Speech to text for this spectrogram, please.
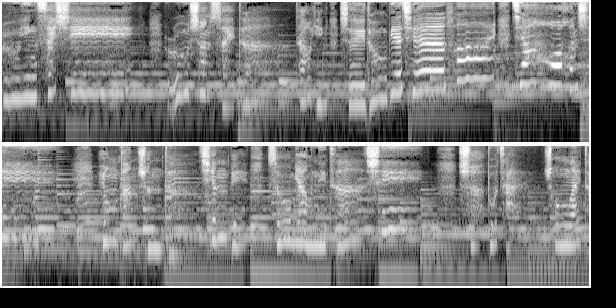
如影随形，如深邃的倒影，谁都别前来将我唤醒。用单纯的铅笔素描你的心，是不再重来的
